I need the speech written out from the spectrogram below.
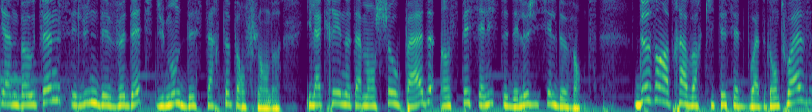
Jan Bouten, c'est l'une des vedettes du monde des startups en Flandre. Il a créé notamment Showpad, un spécialiste des logiciels de vente. Deux ans après avoir quitté cette boîte gantoise,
